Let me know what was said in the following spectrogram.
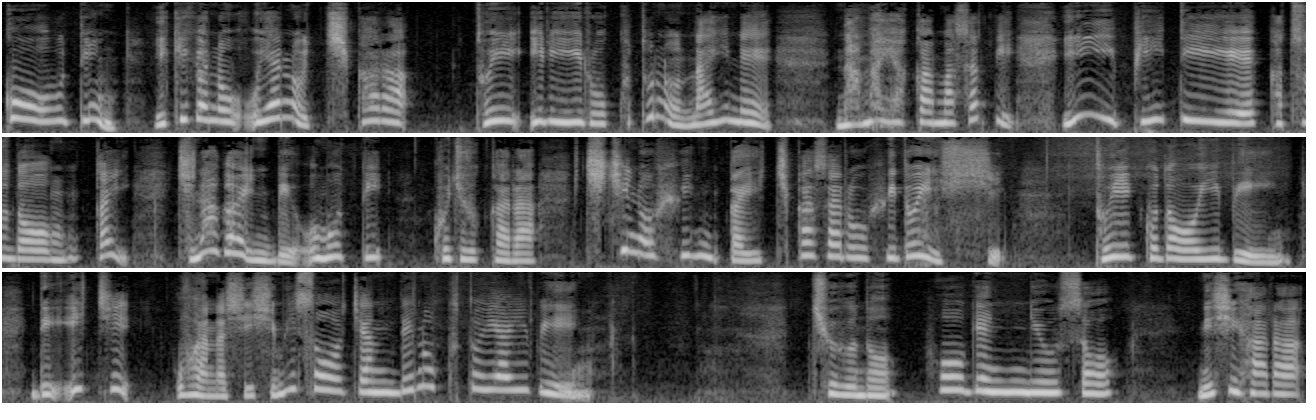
校をうてん、生きがの親の力、問い入りいることのないね、生やかまさて、いい PTA 活動会、ちながいんで思って、くじゅから父のフィン会近さるフィドイし、問いくどいびん、でいち、お話ししみそうちゃんでのくとやいびん。中の方言ニュース西原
